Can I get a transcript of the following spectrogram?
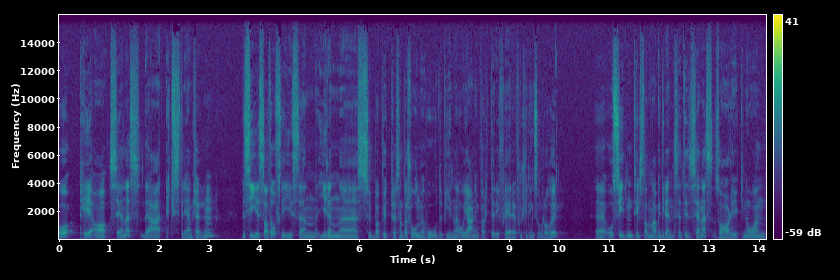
Og PACNS det er ekstremt sjelden. Det sies at det ofte en, gir en uh, subakutt presentasjon med hodepine og hjerneinfarkter i flere forsyningsområder. Uh, og siden tilstanden er begrenset til CNS, så har de ikke noen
